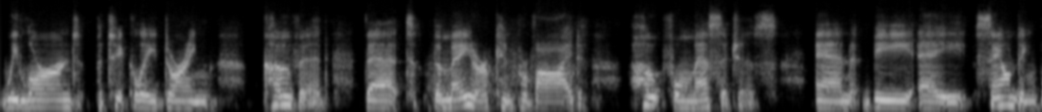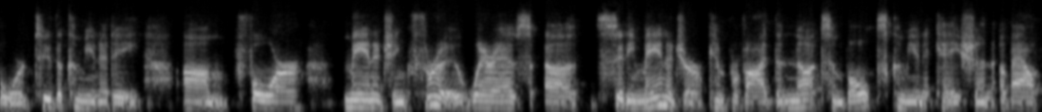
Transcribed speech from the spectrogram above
we learned, particularly during COVID, that the mayor can provide hopeful messages and be a sounding board to the community um, for managing through, whereas a city manager can provide the nuts and bolts communication about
